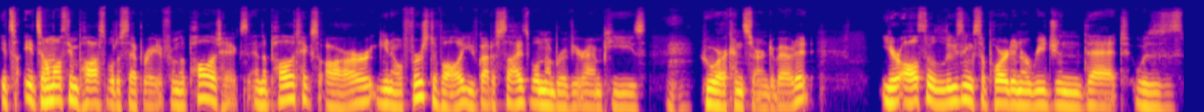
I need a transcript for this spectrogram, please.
it's it's almost impossible to separate it from the politics. And the politics are, you know, first of all, you've got a sizable number of your MPs mm-hmm. who are concerned about it. You're also losing support in a region that was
